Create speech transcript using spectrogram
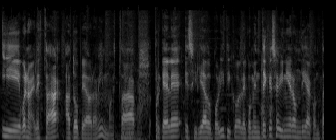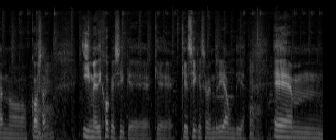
Y bueno, él está a tope ahora mismo, está porque él es exiliado político. Le comenté que se viniera un día a contarnos cosas. Y me dijo que sí, que, sí, que se vendría un día. Em,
